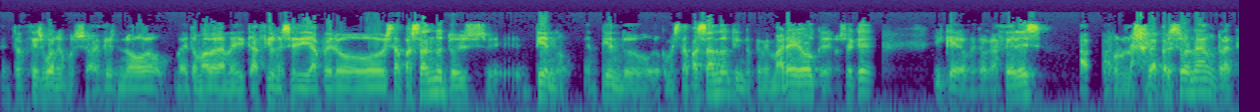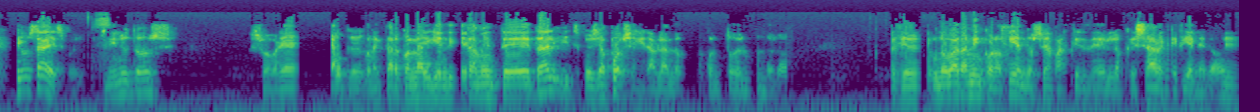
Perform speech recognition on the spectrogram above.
Entonces, bueno, pues a veces no me he tomado la medicación ese día, pero está pasando, entonces eh, entiendo, entiendo lo que me está pasando, entiendo que me mareo, que no sé qué, y que lo que tengo que hacer es hablar con una sola persona, un ratito, ¿sabes? Pues, minutos sobre algo que conectar con alguien directamente tal, y después ya puedo seguir hablando con todo el mundo, ¿no? Es decir, uno va también conociéndose a partir de lo que sabe que tiene, ¿no? Y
